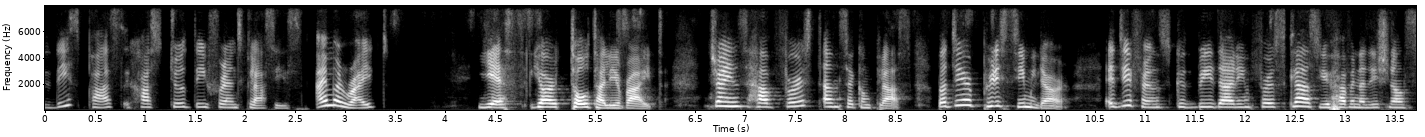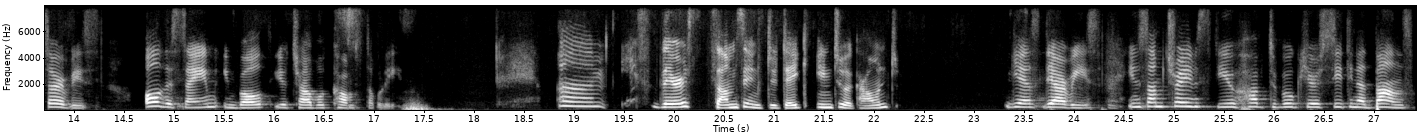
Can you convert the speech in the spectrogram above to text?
this pass has two different classes. Am I right? Yes, you're totally right. Trains have first and second class, but they are pretty similar. A difference could be that in first class you have an additional service. All the same, in both you travel comfortably. Um, is there something to take into account? Yes, there is. In some trains, you have to book your seat in advance,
